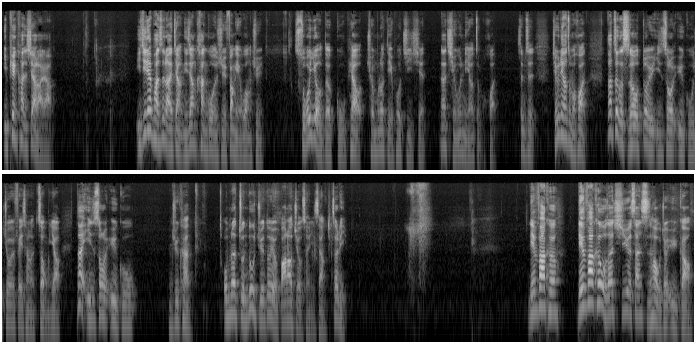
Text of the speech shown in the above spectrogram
一片看下来啊，以今天盘势来讲，你这样看过去，放眼望去，所有的股票全部都跌破季线，那请问你要怎么换？是不是？请问你要怎么换？那这个时候，对于营收的预估就会非常的重要。那营收的预估，你去看，我们的准度绝对有八到九成以上。这里，联发科，联发科，我在七月三十号我就预告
